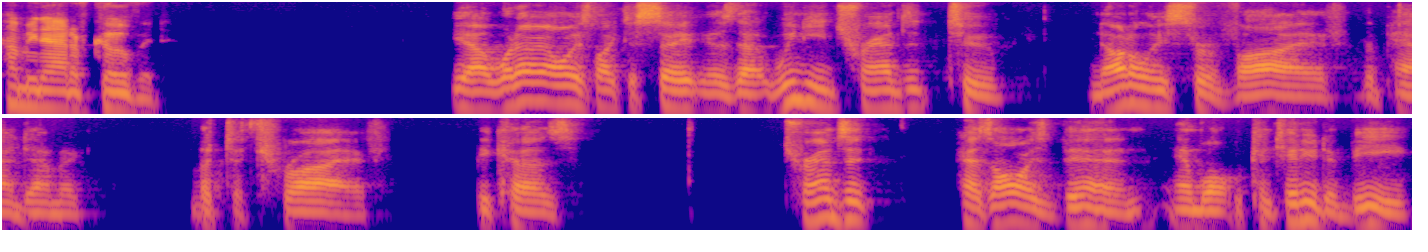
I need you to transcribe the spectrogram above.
coming out of COVID? Yeah, what I always like to say is that we need transit to not only survive the pandemic, but to thrive because transit has always been and will continue to be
